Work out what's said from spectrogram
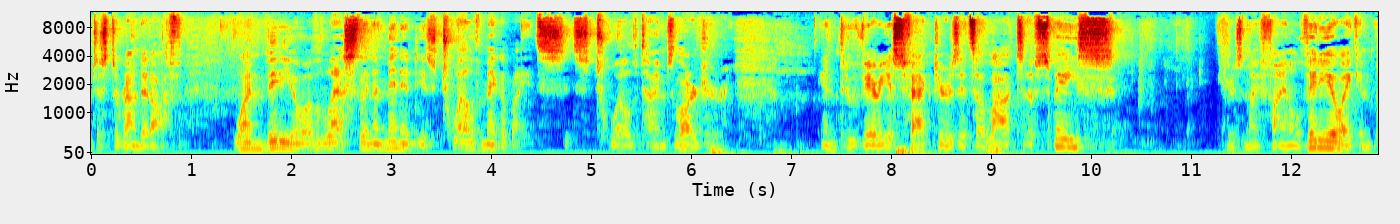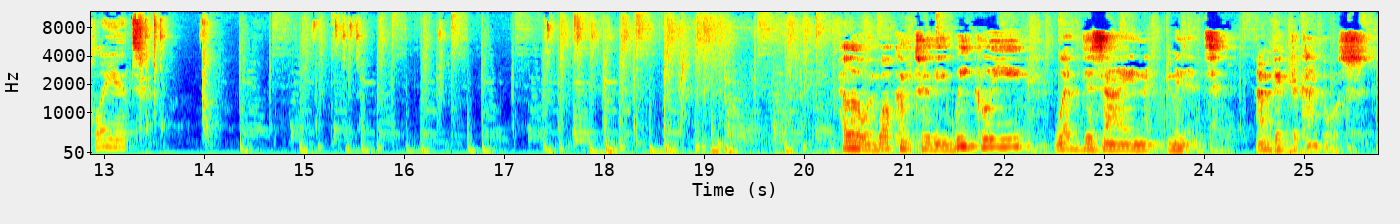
just to round it off. One video of less than a minute is 12 megabytes. It's 12 times larger. And through various factors, it's a lot of space. Here's my final video. I can play it. Hello and welcome to the weekly Web Design Minute. I'm Victor Campos.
